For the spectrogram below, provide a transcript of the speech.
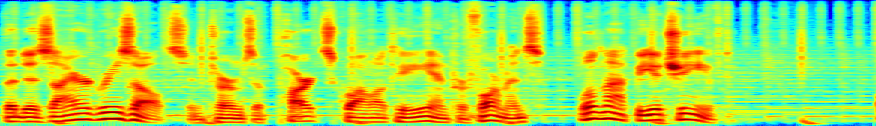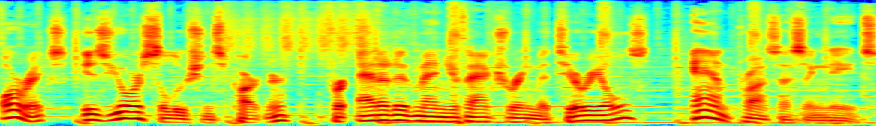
the desired results in terms of parts quality and performance will not be achieved. Oryx is your solutions partner for additive manufacturing materials and processing needs.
